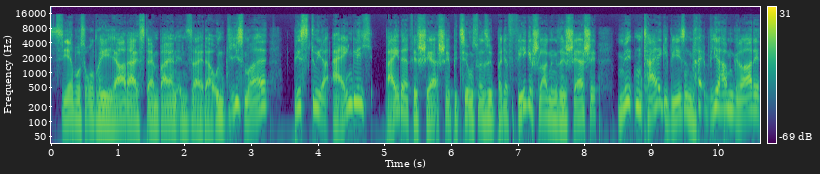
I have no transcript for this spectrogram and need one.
Servus André, ja, da ist dein Bayern-Insider. Und diesmal bist du ja eigentlich bei der Recherche beziehungsweise bei der fehlgeschlagenen Recherche mit ein Teil gewesen, weil wir haben gerade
